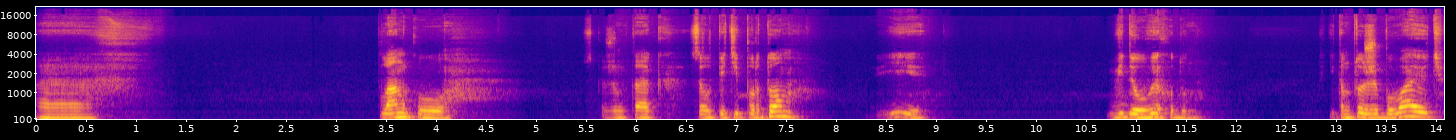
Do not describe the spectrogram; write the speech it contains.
Е, планку, скажімо так, з LPT портом і відеовиходом. Такі там теж бувають.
